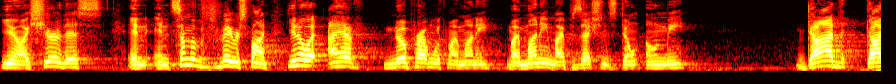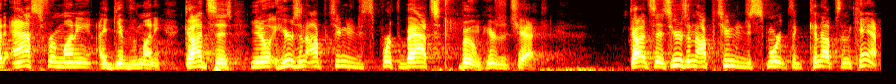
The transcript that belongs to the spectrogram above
you know, I share this, and, and some of us may respond, you know what, I have no problem with my money. My money, my possessions don't own me. God, God asks for money, I give the money. God says, you know, here's an opportunity to support the bats, boom, here's a check. God says, here's an opportunity to support the Canucks in the camp,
